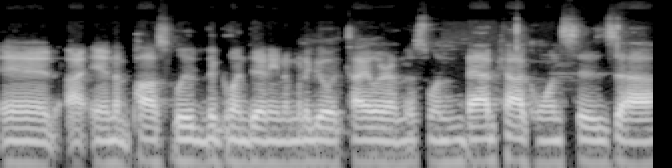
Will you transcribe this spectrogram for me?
and I, and possibly the Glendening. I'm going to go with Tyler on this one. Babcock wants his uh,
